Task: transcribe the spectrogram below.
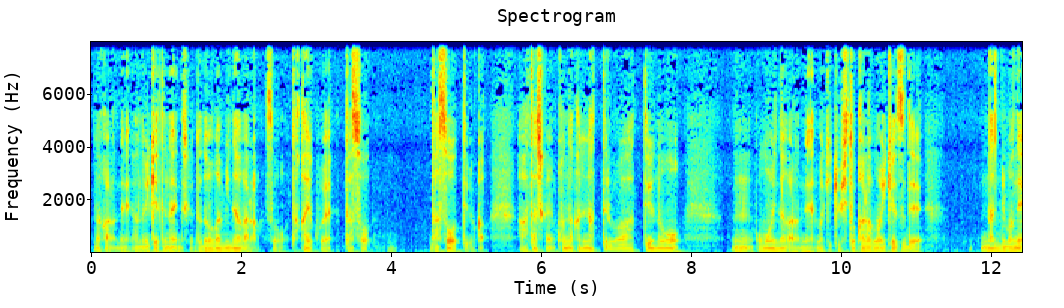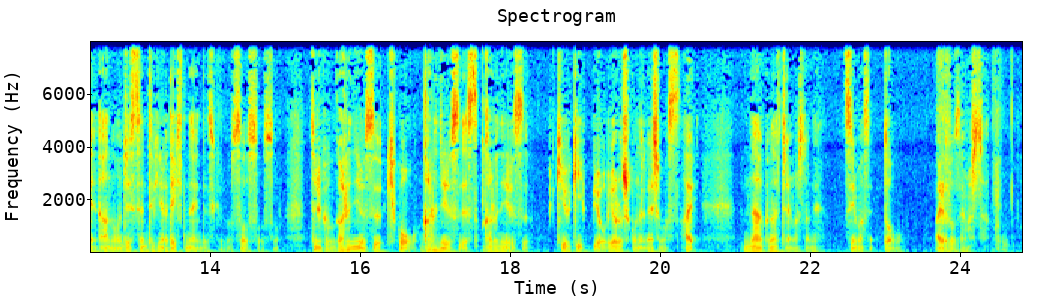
だからね、あの、いけてないんですけど、動画見ながら、そう、高い声出そう。出そうっていうか、あ、確かにこんな感じになってるわっていうのを、うん、思いながらね、まあ、結局人からもいけずで、何にもね、あの、実践的にはできてないんですけど、そうそうそう。とにかくガルニウス聞こう。ガルニウスです。ガルニウス。9期1票よろしくお願いします。はい。長くなっちゃいましたね。すいません。どうも。ありがとうございました。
